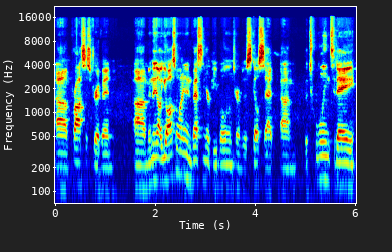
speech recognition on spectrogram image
uh, process driven. Um, and then you also want to invest in your people in terms of skill set. Um, the tooling today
